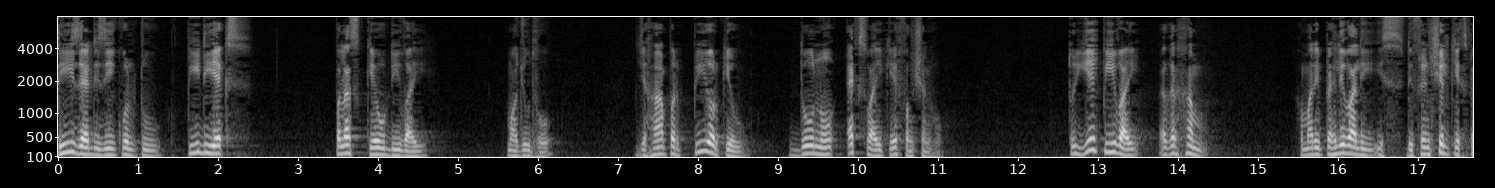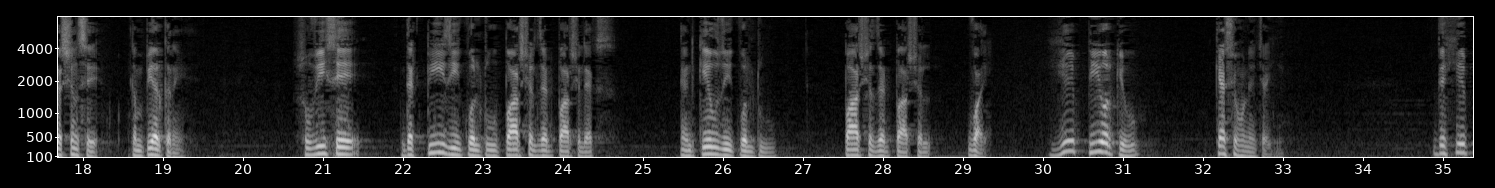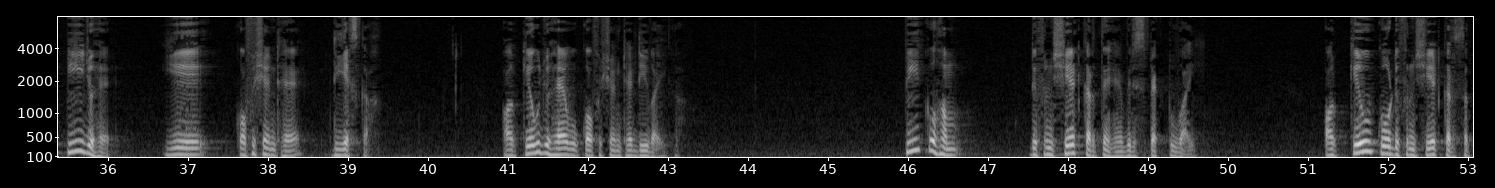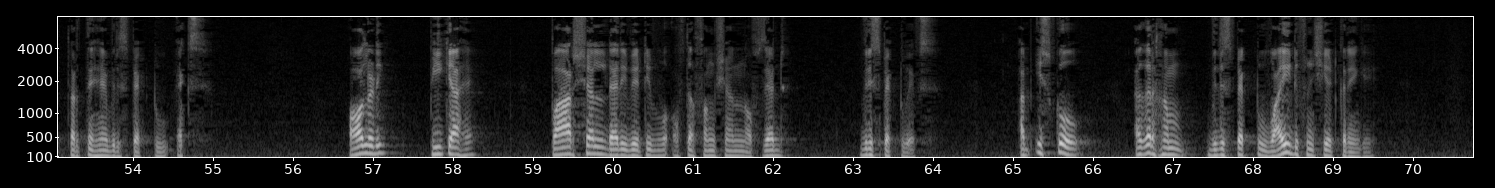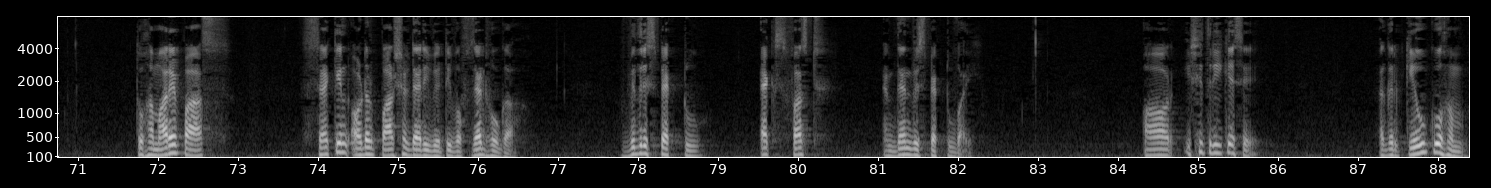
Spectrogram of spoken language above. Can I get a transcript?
d Z is equal to p d x plus q d y موجود ہو جہاں پر پی اور کیو دونوں ایکس وائی کے فنکشن ہو تو یہ پی وائی اگر ہم ہماری پہلی والی اس ڈفرینشیل کی ایکسپریشن سے کمپیئر کریں so we see that p is equal to partial Z partial x and q is equal to partial Z partial y یہ پی اور کیو کیسے ہونے چاہیے دیکھیے پی جو ہے یہ کوفیشنٹ ہے ڈی ایس کا اور کیو جو ہے وہ کوفیشنٹ ہے ڈی وائی کا پی کو ہم ڈفرینشیٹ کرتے ہیں ود رسپیکٹ ٹو وائی اور کیو کو ڈفرینشیٹ کر کرتے ہیں with respect to x already p کیا ہے partial derivative of the function of z with respect to x اب اس کو اگر ہم with respect to y differentiate کریں گے تو ہمارے پاس second order partial derivative of z ہوگا with respect to x first and then respect to y اور اسی طریقے سے اگر کیو کو ہم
